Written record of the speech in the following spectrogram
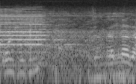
कौन सी जंगल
